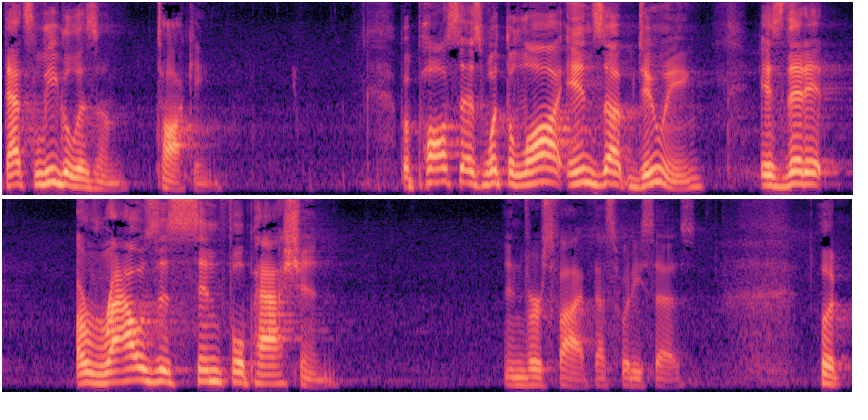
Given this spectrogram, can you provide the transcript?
That's legalism talking. But Paul says what the law ends up doing is that it arouses sinful passion. In verse 5, that's what he says. Look,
